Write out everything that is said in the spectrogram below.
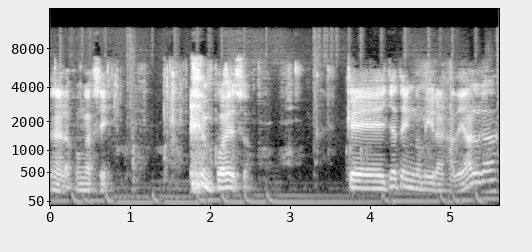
Ah, la pongo así. pues eso. Que ya tengo mi granja de algas.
